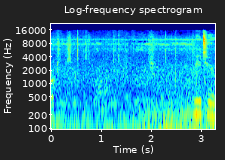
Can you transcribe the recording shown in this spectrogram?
Hope that this structure is here because we're on our way to that village. Me too.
